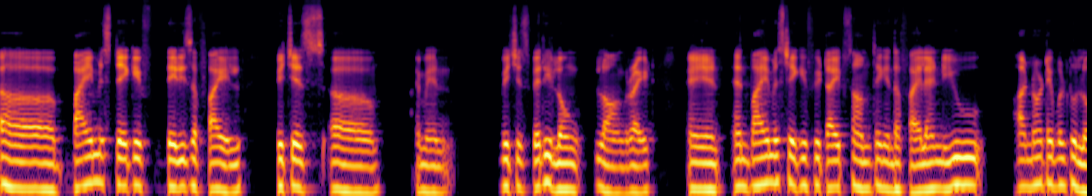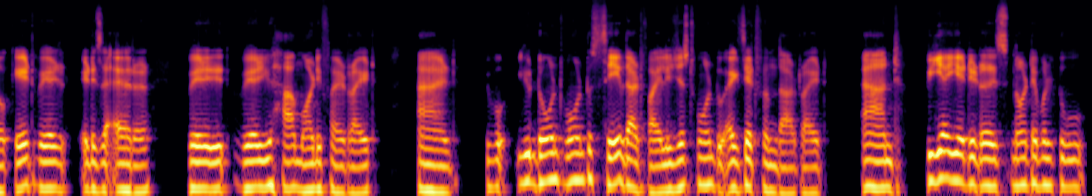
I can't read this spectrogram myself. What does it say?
uh by mistake if there is a file which is uh i mean which is very long long right? And and by mistake if you type something in the file and you are not able to locate where it is an error where where you have modified right? And you, you don't want to save that file. You just want to exit from that right? And vi editor is not able to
